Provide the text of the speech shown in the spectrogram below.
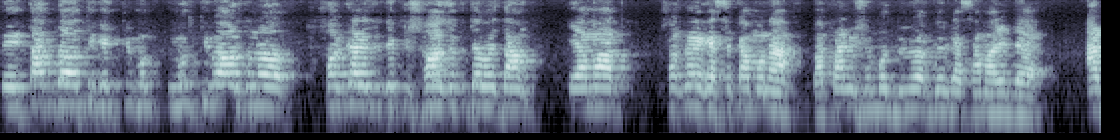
এই তাপদাহ থেকে একটু মুক- মুক্তি পাওয়ার জন্য সরকারের যদি একটু সহযোগিতা পেতাম এ আমার সরকারের কাছে কামনা বা প্রাণী সম্পদ বিভাগের কাছে আমার এটা আর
